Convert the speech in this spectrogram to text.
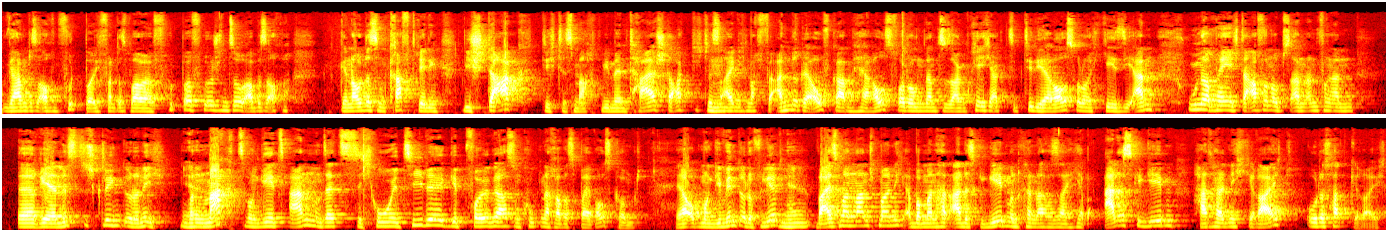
wir haben das auch im Football, ich fand das war beim Football früher schon so, aber es ist auch genau das im Krafttraining, wie stark dich das macht, wie mental stark dich das eigentlich macht für andere Aufgaben, Herausforderungen, dann zu sagen, okay, ich akzeptiere die Herausforderung, ich gehe sie an, unabhängig davon, ob es am Anfang an äh, realistisch klingt oder nicht. Ja. Man macht's, man geht's an, man setzt sich hohe Ziele, gibt Vollgas und guckt nachher, was bei rauskommt. Ja, ob man gewinnt oder verliert, Ja. weiß man manchmal nicht, aber man hat alles gegeben und kann nachher sagen, ich habe alles gegeben, hat halt nicht gereicht oder es hat gereicht.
